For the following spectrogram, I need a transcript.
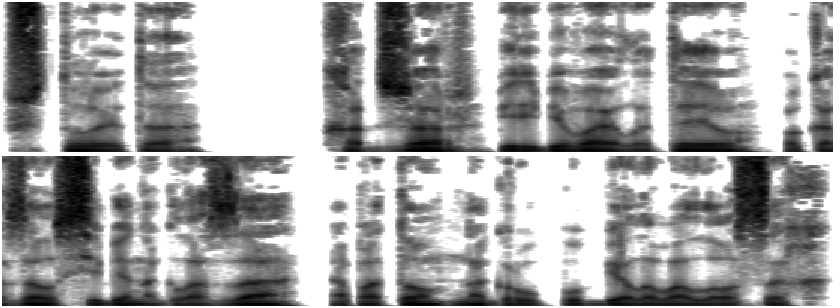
«Что это?» Хаджар, перебивая Летею, показал себе на глаза, а потом на группу беловолосых.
